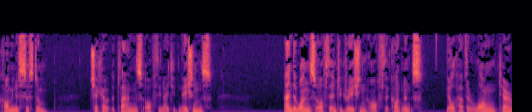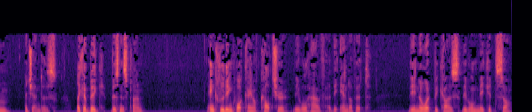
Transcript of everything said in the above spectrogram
communist system. Check out the plans of the United Nations and the ones of the integration of the continents they all have their long-term agendas, like a big business plan, including what kind of culture they will have at the end of it. They know it because they will make it so.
